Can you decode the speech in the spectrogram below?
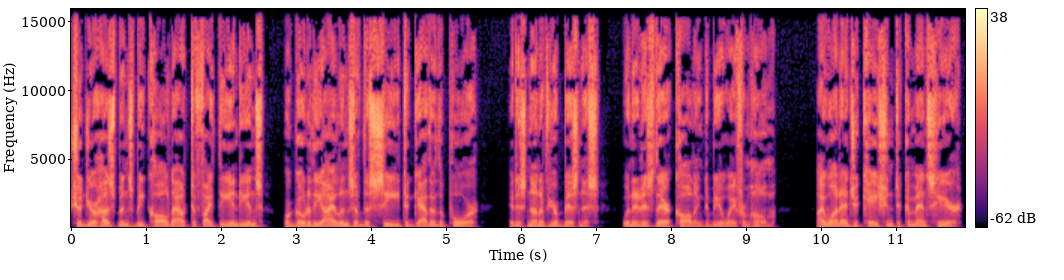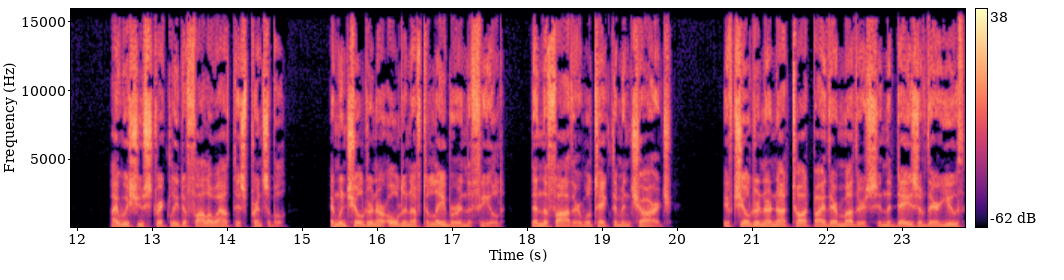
Should your husbands be called out to fight the Indians, or go to the islands of the sea to gather the poor, it is none of your business, when it is their calling to be away from home. I want education to commence here. I wish you strictly to follow out this principle. And when children are old enough to labor in the field, then the father will take them in charge. If children are not taught by their mothers in the days of their youth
